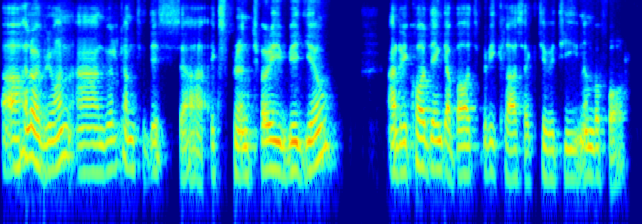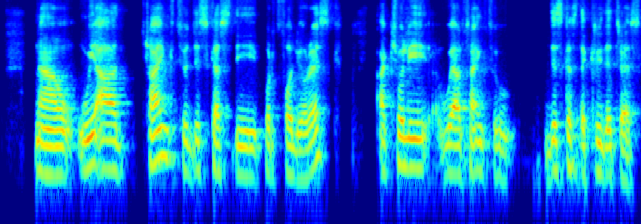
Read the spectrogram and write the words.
Uh, hello, everyone, and welcome to this uh, explanatory video and recording about pre-class activity number four. Now, we are trying to discuss the portfolio risk. Actually, we are trying to discuss the credit risk,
